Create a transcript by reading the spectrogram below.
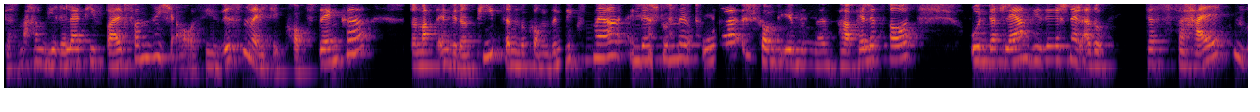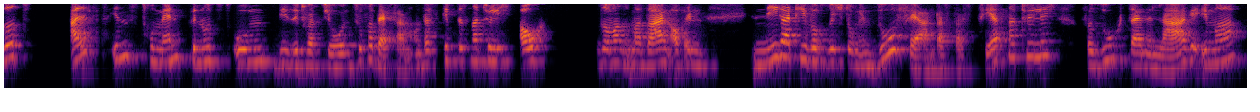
das machen sie relativ bald von sich aus. Sie wissen, wenn ich den Kopf senke, dann macht es entweder ein Piep, dann bekommen sie nichts mehr in der Stunde oder es kommt eben ein paar Pellets raus. Und das lernen sie sehr schnell. Also das Verhalten wird als Instrument benutzt, um die Situation zu verbessern. Und das gibt es natürlich auch, soll man es mal sagen, auch in negative Richtung insofern, dass das Pferd natürlich versucht, seine Lage immer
